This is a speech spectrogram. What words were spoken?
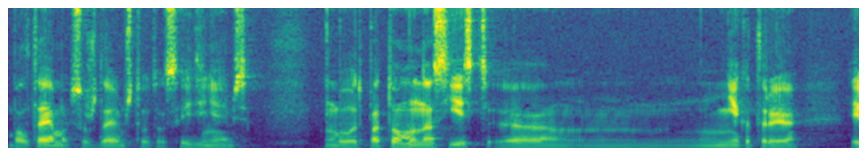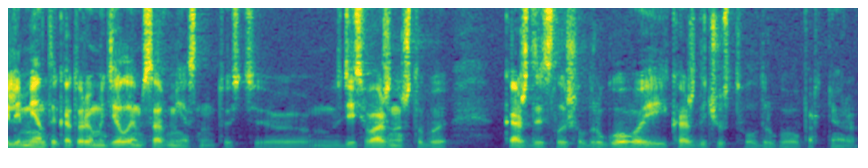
болтаем, обсуждаем что-то, соединяемся. Вот. Потом у нас есть э, некоторые элементы, которые мы делаем совместно. То есть э, здесь важно, чтобы каждый слышал другого и каждый чувствовал другого партнера.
